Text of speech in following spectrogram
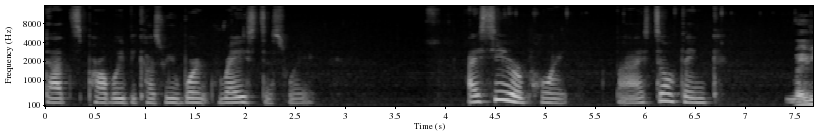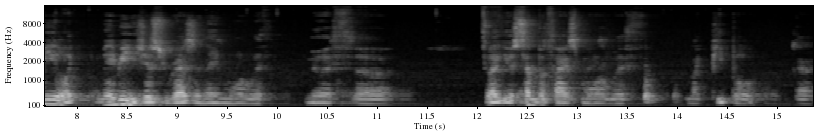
that's probably because we weren't raised this way. I see your point but i still think maybe like maybe you just resonate more with with uh, like you sympathize more with like people than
